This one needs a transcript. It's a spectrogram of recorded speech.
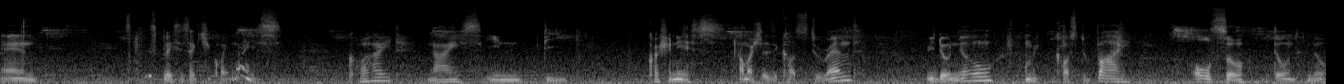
And this place is actually quite nice. Quite nice indeed. Question is, how much does it cost to rent? We don't know. How much it costs to buy? Also don't know.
